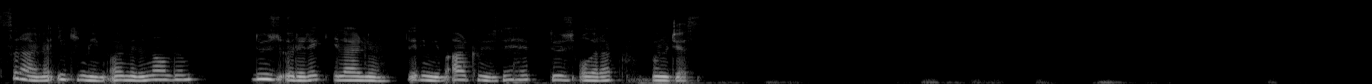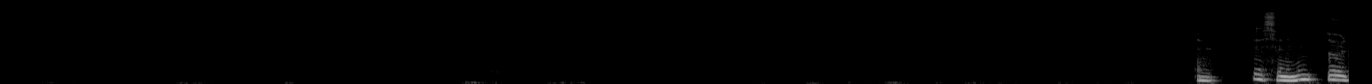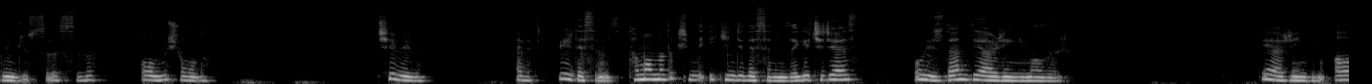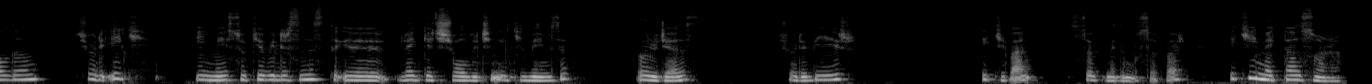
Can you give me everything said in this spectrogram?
Sırayla ilk ilmeğimi örmeden aldım. Düz örerek ilerliyorum. Dediğim gibi arka yüzde hep düz olarak öreceğiz. Evet desenimin dördüncü sırası olmuş oldu. Çevirdim. Evet bir desenimizi tamamladık. Şimdi ikinci desenimize geçeceğiz. O yüzden diğer rengimi alıyorum. Diğer rengimi aldım. Şöyle ilk ilmeği sökebilirsiniz. E, renk geçişi olduğu için ilk ilmeğimizi öreceğiz. Şöyle bir, iki. Ben sökmedim bu sefer. İki ilmekten sonra.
